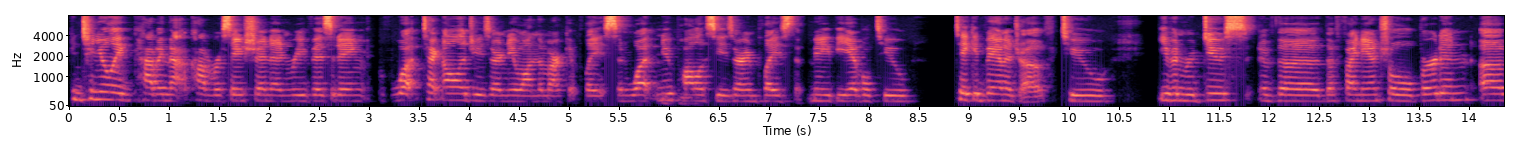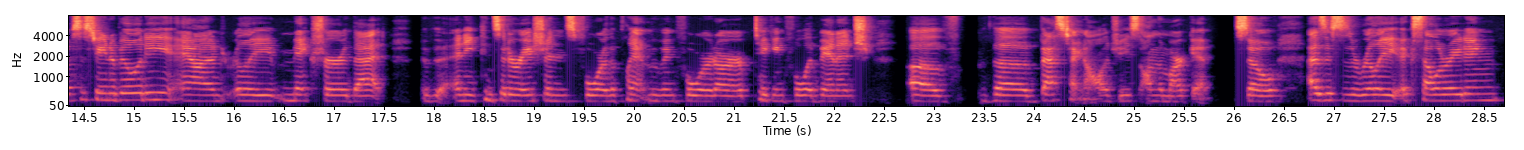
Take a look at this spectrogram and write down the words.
continually having that conversation and revisiting what technologies are new on the marketplace and what new mm-hmm. policies are in place that may be able to take advantage of to even reduce the the financial burden of sustainability and really make sure that any considerations for the plant moving forward are taking full advantage of the best technologies on the market. So, as this is a really accelerating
